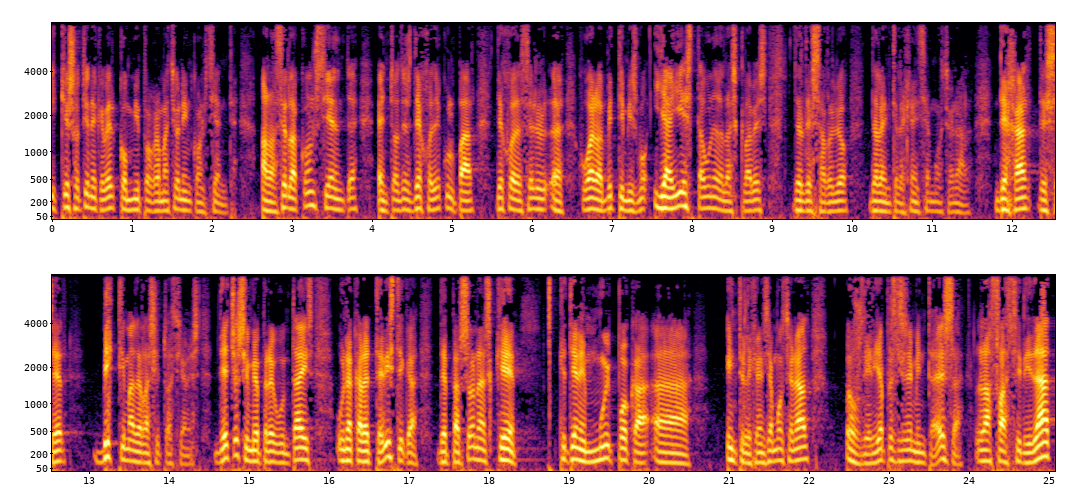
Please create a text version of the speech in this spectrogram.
y que eso tiene que ver con mi programación inconsciente. Al hacerla consciente, entonces dejo de culpar, dejo de hacer, eh, jugar al y ahí está una de las claves del desarrollo de la inteligencia emocional dejar de ser víctima de las situaciones. De hecho, si me preguntáis una característica de personas que, tienen muy poca ah, inteligencia emocional, os diría precisamente esa. La facilidad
